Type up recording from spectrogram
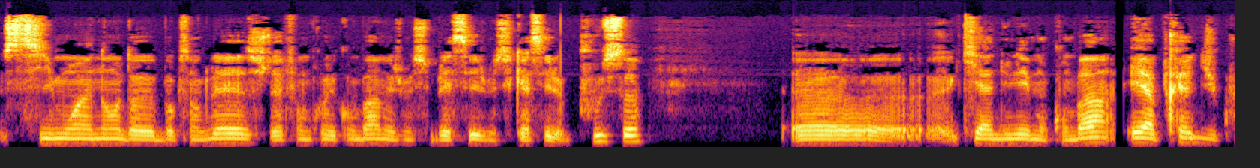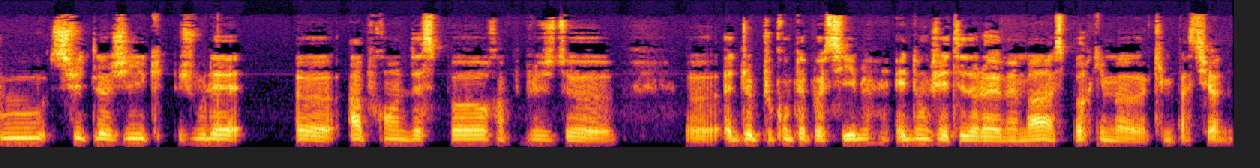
Six mois, un an de boxe anglaise, je devais faire mon premier combat mais je me suis blessé, je me suis cassé le pouce, euh, qui a annulé mon combat. Et après, du coup, suite logique, je voulais euh, apprendre des sports un peu plus de... euh, être le plus complet possible. Et donc j'ai été dans le MMA, un sport qui me, qui me passionne.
